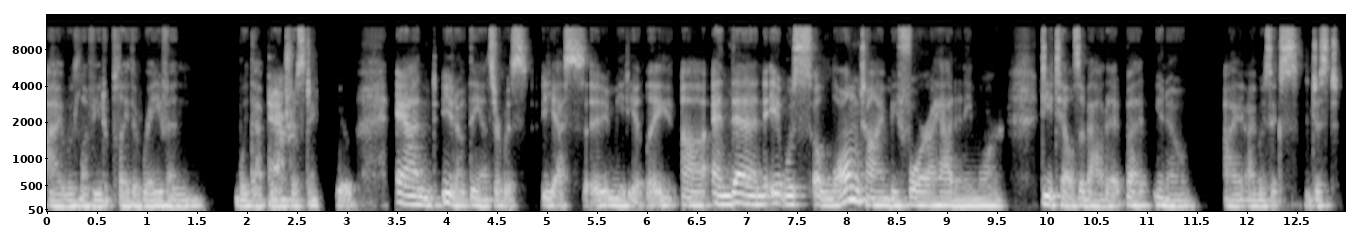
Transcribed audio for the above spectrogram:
I would love you to play the Raven. Would that be yeah. interesting to you? And you know, the answer was yes immediately. Uh, and then it was a long time before I had any more details about it. But you know, I, I was ex- just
